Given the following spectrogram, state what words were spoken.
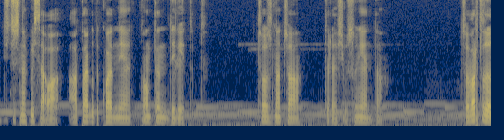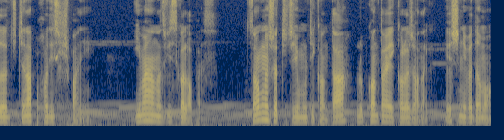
Gdzieś też napisała, a tak dokładnie content deleted, co oznacza treść usunięta. Co warto dodać, Jenna pochodzi z Hiszpanii i ma na nazwisko Lopez, co mogą świadczyć jej multikonta lub konta jej koleżanek. Jeszcze nie wiadomo,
